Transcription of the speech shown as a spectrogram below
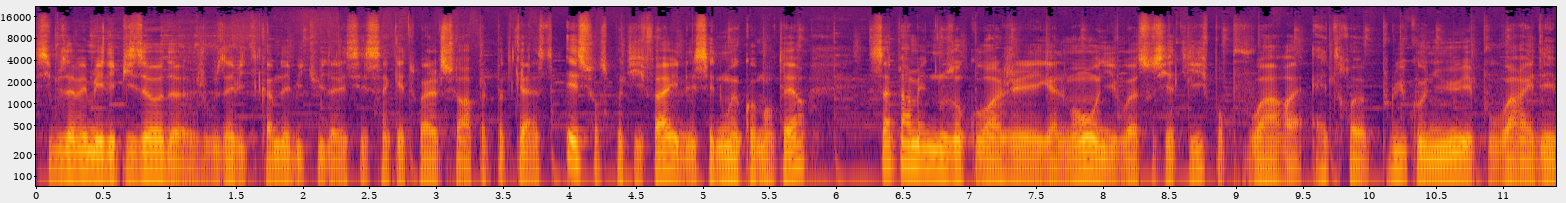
Si vous avez aimé l'épisode, je vous invite comme d'habitude à laisser 5 étoiles sur Apple Podcast et sur Spotify. Laissez-nous un commentaire. Ça permet de nous encourager également au niveau associatif pour pouvoir être plus connus et pouvoir aider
